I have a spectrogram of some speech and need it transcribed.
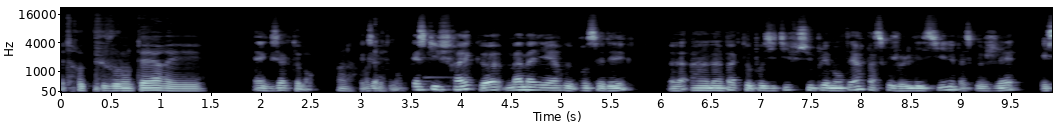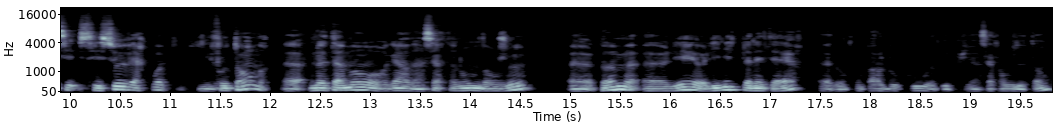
être plus volontaire et Exactement. Exactement. Qu'est-ce qui ferait que ma manière de procéder euh, a un impact positif supplémentaire parce que je le décide et parce que j'ai et c'est ce vers quoi qu'il faut tendre, euh, notamment au regard d'un certain nombre d'enjeux comme les limites planétaires dont on parle beaucoup depuis un certain nombre de temps,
